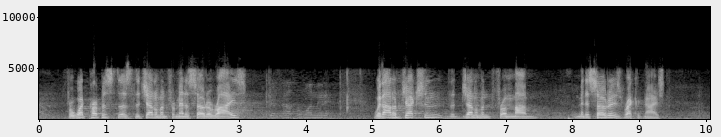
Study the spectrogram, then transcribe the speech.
For what purpose does the gentleman from Minnesota rise? Without objection, the gentleman from um, Minnesota is recognized.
